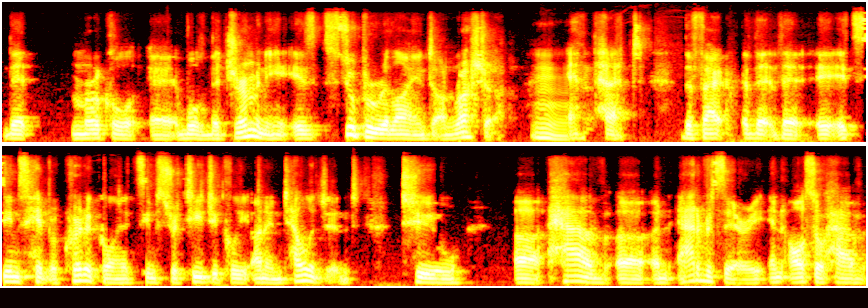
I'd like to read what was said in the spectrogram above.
that Merkel, uh, well, that Germany is super reliant on Russia, mm. and that the fact that that it seems hypocritical and it seems strategically unintelligent to uh, have uh, an adversary and also have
